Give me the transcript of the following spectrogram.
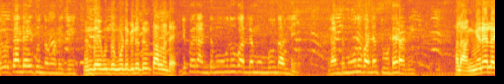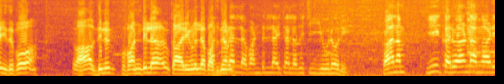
ഇവിടുത്തെ കുന്തം കൊണ്ട് ചെയ് എന്തേ കുന്തം കൊണ്ട്? പിന്നെ തള്ളണ്ടേ? ഇതിപ്പോ രണ്ട് മൂന്ന് കൊല്ലം മുമ്പും തള്ളി. രണ്ട് മൂന്ന് കൊല്ലം തുടരാതെ അല്ല അങ്ങനെയല്ല. ഇതിപ്പോ ആ, ഇതിന് ഫണ്ടില്ല കാര്യങ്ങളില്ല പദ്ധതി ഫണ്ടില്ലായിട്ടല്ല അത് ചെയ്യൂലോൽ. കാരണം ഈ കരുവാണ്ട അങ്ങാടി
